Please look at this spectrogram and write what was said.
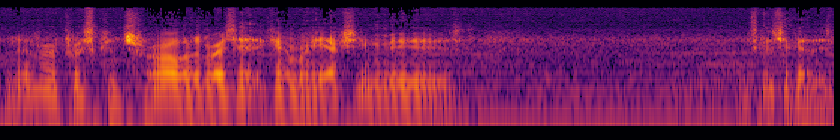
Whenever I press control and rotate the camera, he actually moves. Let's go check out this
